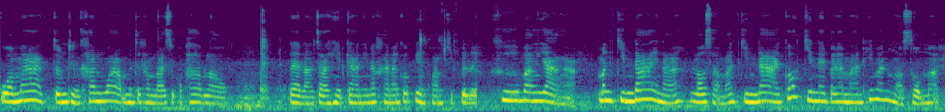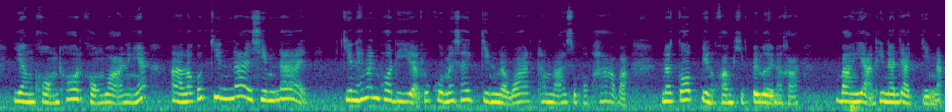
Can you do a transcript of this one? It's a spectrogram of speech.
กลัวมากจนถึงขั้นว่ามันจะทำร้ายสุขภาพเรา แต่หลังจากเหตุการณ์นี้นะคะนั่นก็เปลี่ยนความคิดไปเลย คือบางอย่างอะมันกินได้นะ เราสามารถกินได้ก็กินในปริมาณที่มันเหมาะสมอะอย่างของทอดของหวานอย่างเงี้ยอะเราก็กินได้ชิมได้ กินให้มันพอดีอะทุกคนไม่ใช่กินแบบว่าทำร้ายสุขภาพอะนั่นก็เปลี่ยนความคิดไปเลยนะคะ บางอย่างที่นัทอยากกินอะ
